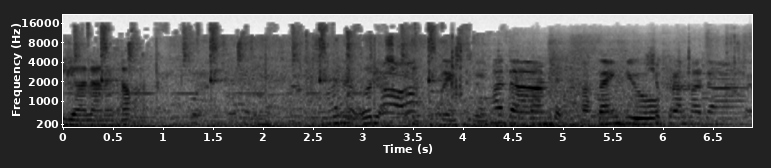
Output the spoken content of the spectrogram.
റിയാലാണ് കേട്ടോ ഒരു Thank you.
